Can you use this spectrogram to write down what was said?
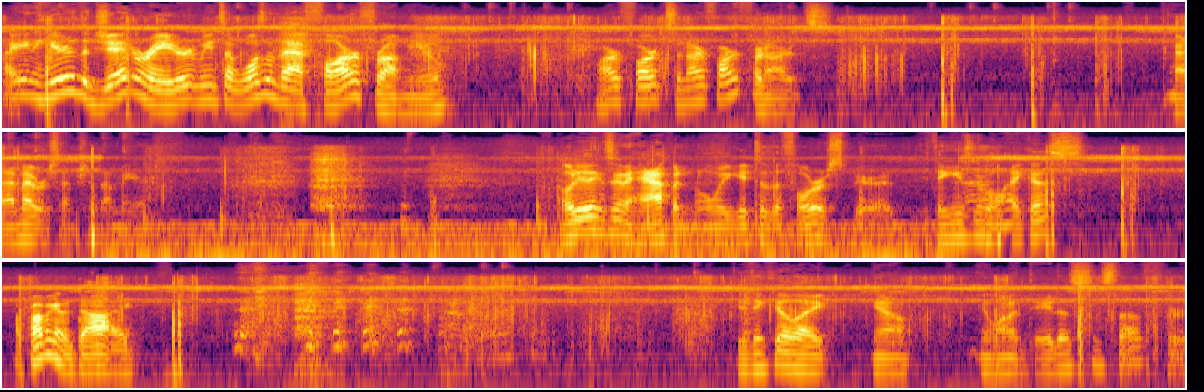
I can hear the generator. It means I wasn't that far from you. Our farts and our fart farts. Alright, I'm at reception. I'm here. What do you think is going to happen when we get to the forest spirit? You think he's going to like us? I'm probably gonna die. You think he'll, like, you know, you want to date us and stuff? Or...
